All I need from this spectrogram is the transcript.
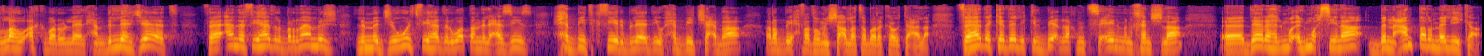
الله أكبر ولله الحمد. اللهجات. فأنا في هذا البرنامج لما تجولت في هذا الوطن العزيز حبيت كثير بلادي وحبيت شعبها ربي يحفظهم إن شاء الله تبارك وتعالى. فهذا كذلك البئر رقم 90 من خنشلة آه، دارها الم- المحسنة بن عنتر مليكة.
